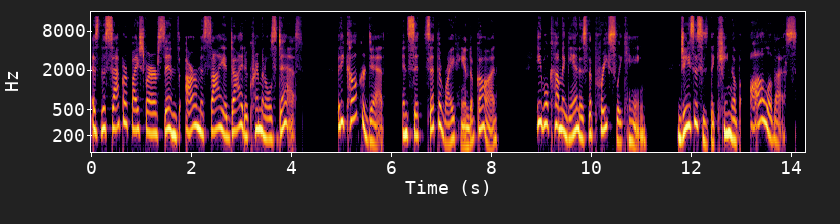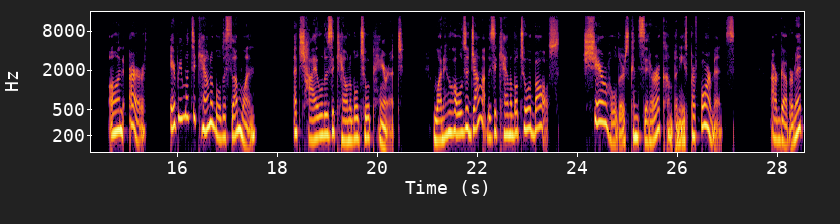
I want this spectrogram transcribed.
As the sacrifice for our sins, our Messiah died a criminal's death. But he conquered death and sits at the right hand of God. He will come again as the priestly king. Jesus is the king of all of us. On earth, everyone's accountable to someone. A child is accountable to a parent. One who holds a job is accountable to a boss. Shareholders consider a company's performance. Our government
